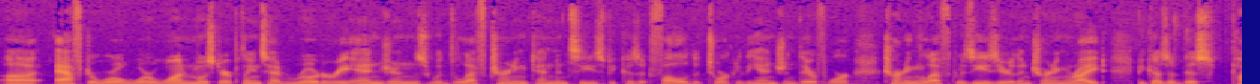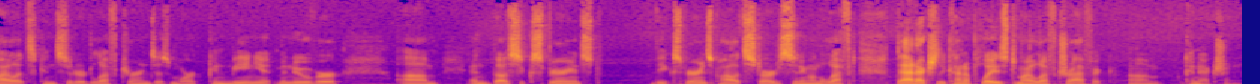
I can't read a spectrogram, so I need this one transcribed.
Uh, after World War One, most airplanes had rotary engines with left-turning tendencies because it followed the torque of the engine. Therefore, turning left was easier than turning right. Because of this, pilots considered left turns as more convenient maneuver, um, and thus experienced the experienced pilots started sitting on the left. That actually kind of plays to my left traffic um, connection.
